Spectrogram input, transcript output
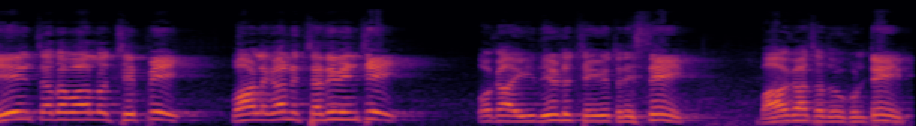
ఏం చదవాలో చెప్పి వాళ్ళు కానీ చదివించి ఒక ఐదేళ్ళు చేయూతనిస్తే బాగా చదువుకుంటే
